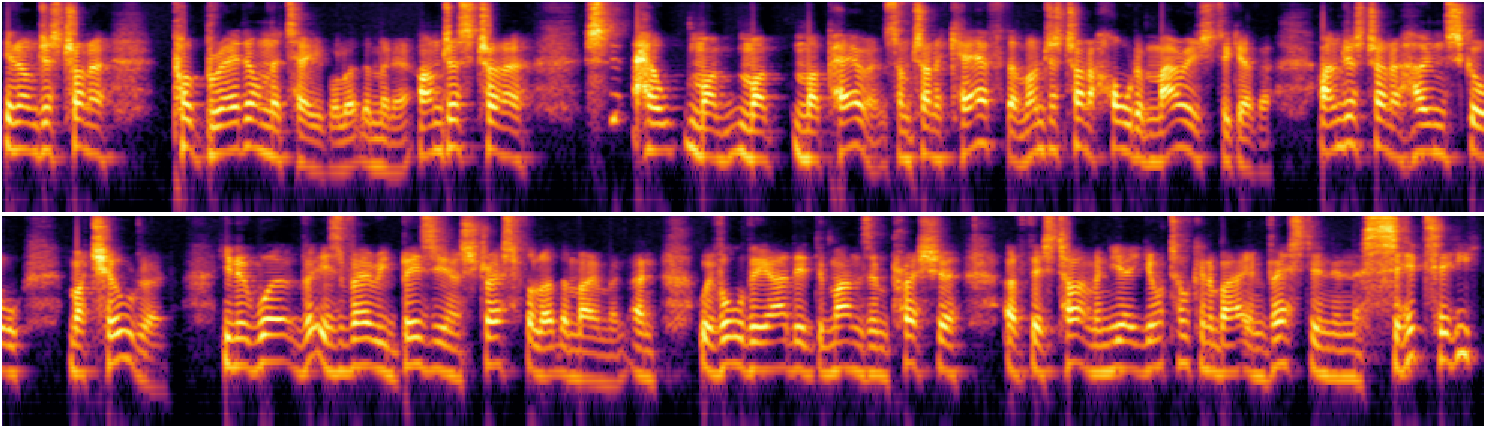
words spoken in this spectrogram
You know, I'm just trying to put bread on the table at the minute. I'm just trying to help my, my, my parents. I'm trying to care for them. I'm just trying to hold a marriage together. I'm just trying to homeschool my children you know, work is very busy and stressful at the moment, and with all the added demands and pressure of this time, and yet you're talking about investing in the city.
